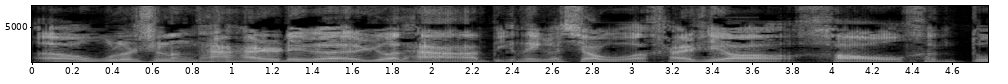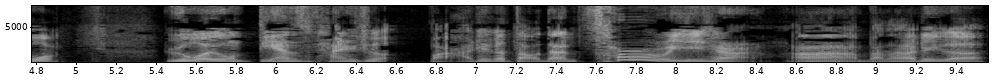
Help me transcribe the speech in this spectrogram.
呃，无论是冷弹还是这个热弹啊，比那个效果还是要好很多。如果用电磁弹射，把这个导弹嗖一下啊，把它这个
